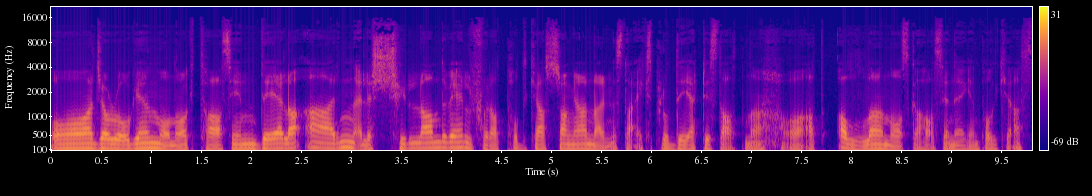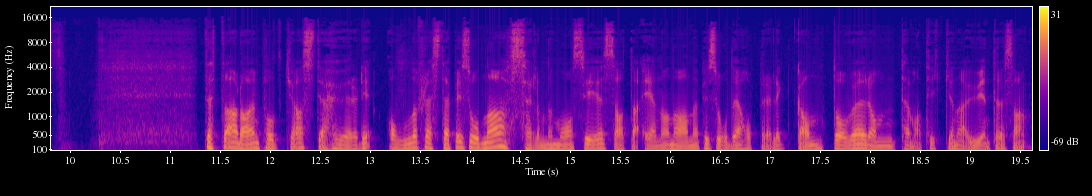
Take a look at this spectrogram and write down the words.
Og Joe Rogan må nok ta sin del av æren, eller skylda om du vil, for at podkastsjangeren nærmest har eksplodert i statene, og at alle nå skal ha sin egen podkast. Dette er da en podkast jeg hører de aller fleste episodene av, selv om det må sies at det er en og annen episode jeg hopper elegant over om tematikken er uinteressant.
